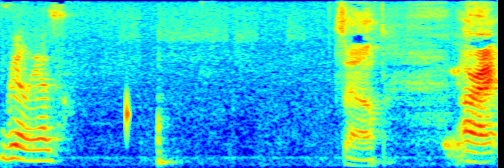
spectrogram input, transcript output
It really is. So, all right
